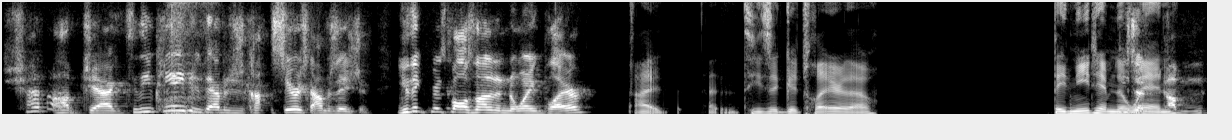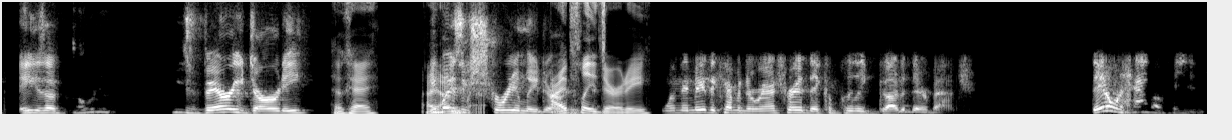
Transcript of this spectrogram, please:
shut up, Jack. See, You can't even have a just serious conversation. You think Chris Paul's not an annoying player? I uh, he's a good player though. They need him to he's win. A, um, he's a he's very dirty. okay. He I, plays I'm- extremely dirty. I play dirty. when they made the Kevin Durant trade, they completely gutted their bench. They don't have a bench.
